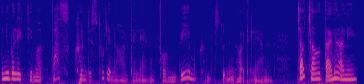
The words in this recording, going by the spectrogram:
und überleg dir mal, was könntest du denn heute lernen? Von wem könntest du denn heute lernen? Ciao, ciao, deine Annie.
